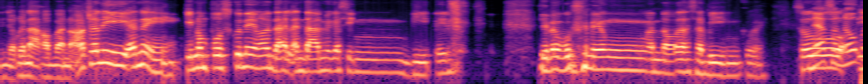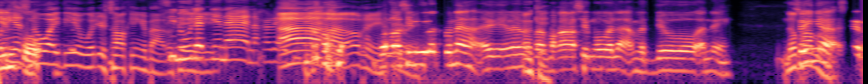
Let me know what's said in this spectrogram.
Hindi nyo kinakabahan. Actually, ano eh, kinumpos ko na yung ano, dahil ang dami kasing details. kinumpos ko na yung ano sasabihin ko eh. So, Nelson, nobody has po. no idea what you're talking about. Sinulat niya na. Nakaready. Ah, okay. Oo, all right. sinulat ko na. Ay, ano, Okay. Baka kasi mawala. Medyo ano eh. No so yun problem. nga, sir,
